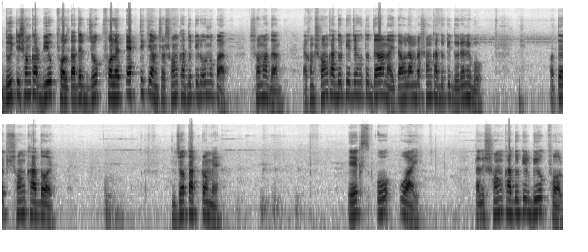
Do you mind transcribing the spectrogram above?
দুইটি সংখ্যার বিয়োগফল তাদের যোগফলের এক তৃতীয়াংশ সংখ্যা দুটির অনুপাত। সমাধান। এখন সংখ্যা দুটি যেহেতু দেওয়া নাই, তাহলে আমরা সংখ্যা দুটি ধরে নিব। অতএব সংখ্যা দয়। যথাক্রমে এক্স ও ওয়াই। তাহলে সংখ্যা দুটির বিয়োগফল।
